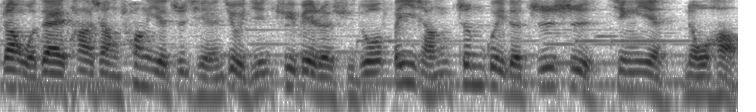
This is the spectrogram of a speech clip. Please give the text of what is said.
让我在踏上创业之前就已经具备了许多非常珍贵的知识、经验、know how，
